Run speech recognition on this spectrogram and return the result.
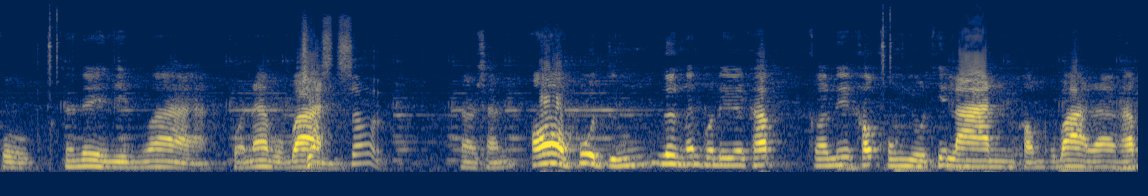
ฟูกฉันได้ยินว่าหัวหน้าหมู่บ้าน Just so. แถวฉันอ๋อพูดถึงเรื่องนั้นพอดีเลยครับตอนนี้เขาคงอยู่ที่ลานของหมู่บ้านแล้วครับ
